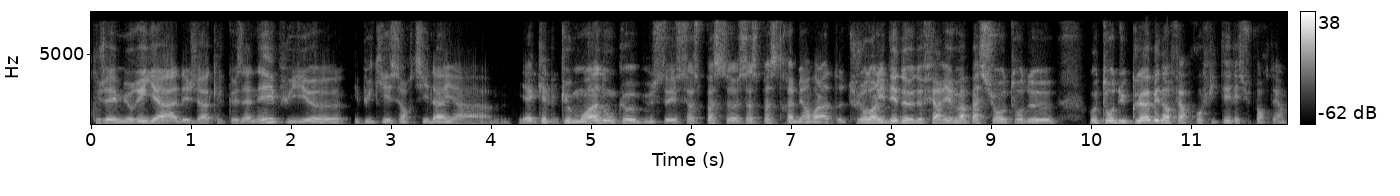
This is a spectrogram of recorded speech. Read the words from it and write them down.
que j'avais mûri il y a déjà quelques années et puis euh, et puis qui est sorti là il y a il y a quelques mois donc euh, ça se passe ça se passe très bien voilà toujours dans l'idée de, faire vivre ma passion autour de autour du club et d'en faire profiter les supporters.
